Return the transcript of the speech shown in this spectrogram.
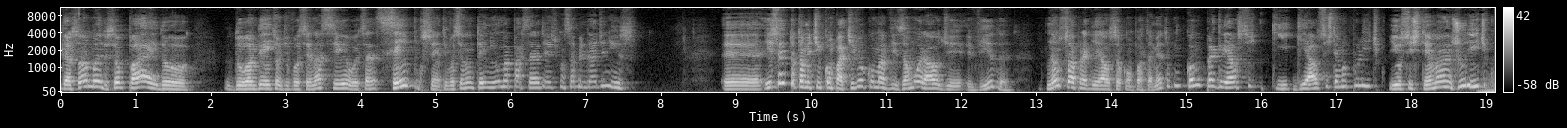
Da sua mãe, do seu pai, do, do ambiente onde você nasceu, etc. 100%. E você não tem nenhuma parcela de responsabilidade nisso. É, isso é totalmente incompatível com uma visão moral de vida, não só para guiar o seu comportamento, como para guiar guiar o sistema político e o sistema jurídico.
